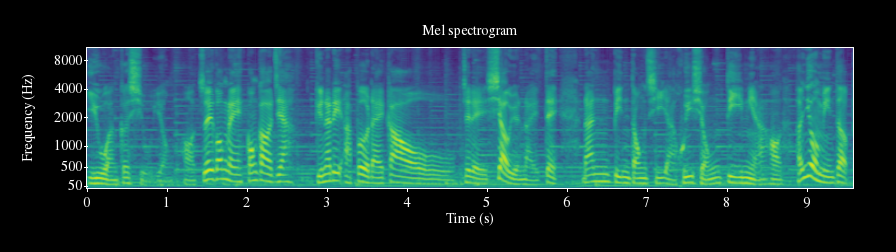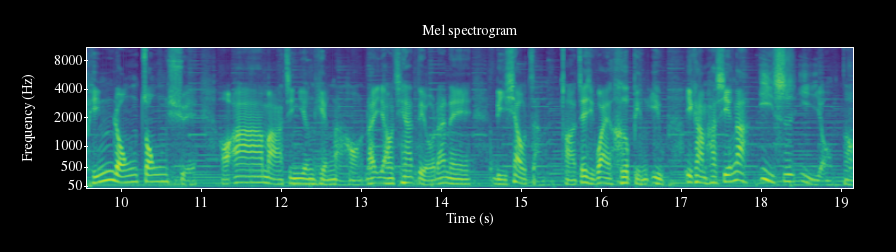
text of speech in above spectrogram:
有缘个受用吼，所以讲呢，讲到这，今仔日阿宝来到这个校园内底，咱屏东市啊非常知名吼，很有名的平荣中学，吼阿马金英雄啦吼，来邀请到咱的李校长。啊，这是我的好朋友，一看学生啊，亦师亦友哦。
